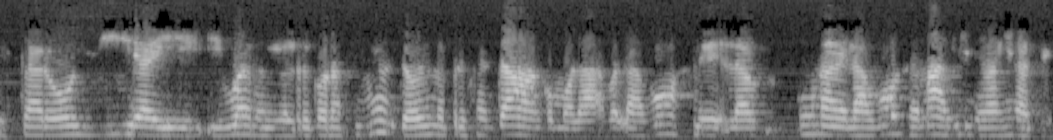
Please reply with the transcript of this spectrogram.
estar hoy día y, y bueno, y el reconocimiento, hoy me presentaban como la, la voz, la, una de las voces más lindas, imagínate.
